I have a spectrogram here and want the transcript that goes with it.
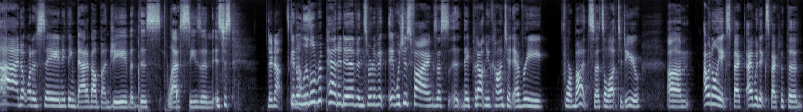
I don't want to say anything bad about Bungie, but this last season, it's just They're not. it's getting a little repetitive and sort of, it, which is fine because they put out new content every four months. So that's a lot to do. Um, I would only expect, I would expect with the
